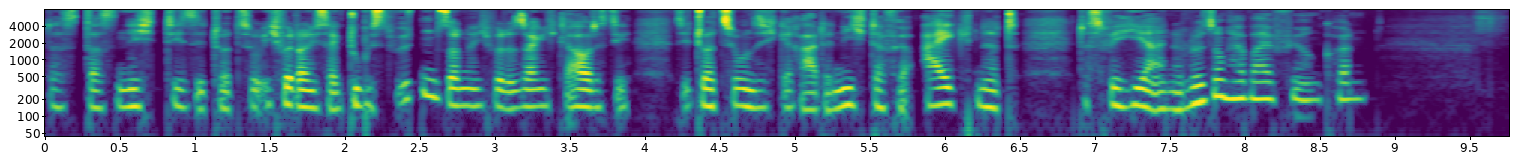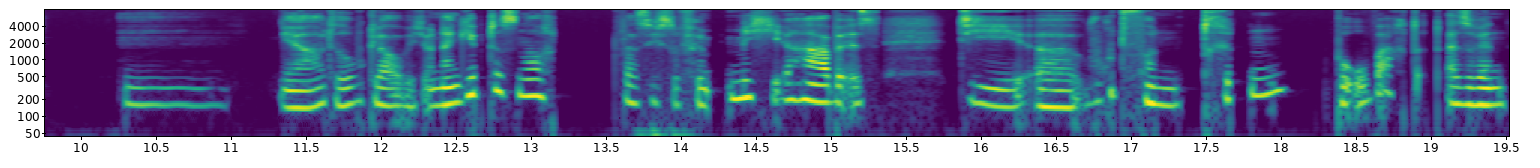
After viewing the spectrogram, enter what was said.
dass das nicht die Situation, ich würde auch nicht sagen, du bist wütend, sondern ich würde sagen, ich glaube, dass die Situation sich gerade nicht dafür eignet, dass wir hier eine Lösung herbeiführen können. Mm, ja, so glaube ich. Und dann gibt es noch was ich so für mich hier habe, ist die äh, Wut von Dritten beobachtet. Also wenn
